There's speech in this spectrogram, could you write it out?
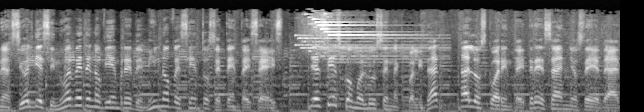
Nació el 19 de noviembre de 1976 y así es como luce en la actualidad a los 43 años de edad.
